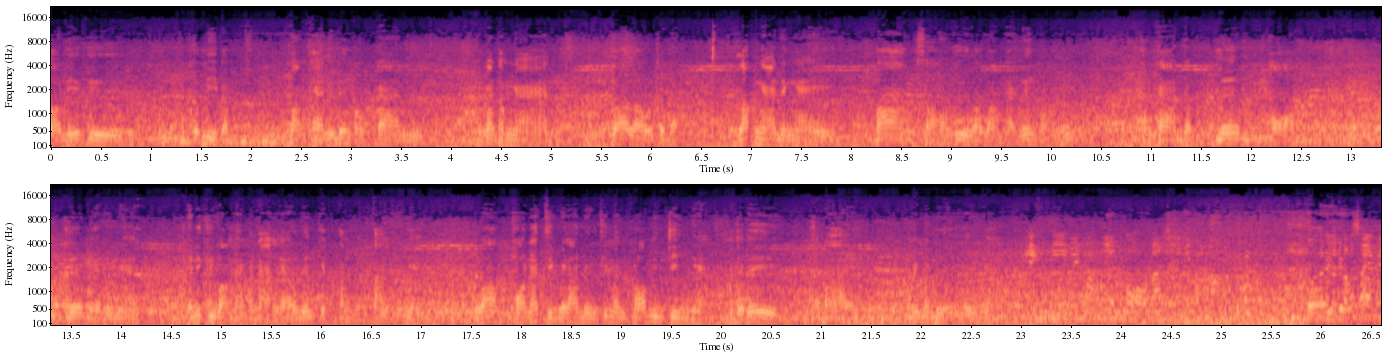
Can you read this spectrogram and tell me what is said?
ตอนนี้คือก็มีแบบวางแผนในเรื่องของการของการทำงาน ว่าเราจะแบบ รับงานยังไงบ้างสองคือเราวางแผนเรื่องของของการแบบเริ่มออมเริ่มอะไรพวกเนี้ยอันนี้คือวางแผนมานานแล้วเรื่องเก็บตังค์เก็บตังค์อะไรเงี้ยเพราะว่าพอนัดถึงเวลาหนึ่งที่มันพร้อมจริงๆเงี้ยมันจะได้สบายไม่มาเหนื่อยอะไรเงี้ยเล็กที่ไม่ทำเงินหอบ้างเลยนะคะก็หรือต้องใช้เว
